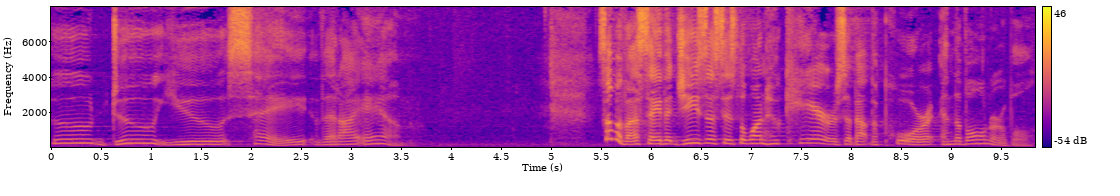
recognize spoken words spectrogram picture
who do you say that I am? Some of us say that Jesus is the one who cares about the poor and the vulnerable.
